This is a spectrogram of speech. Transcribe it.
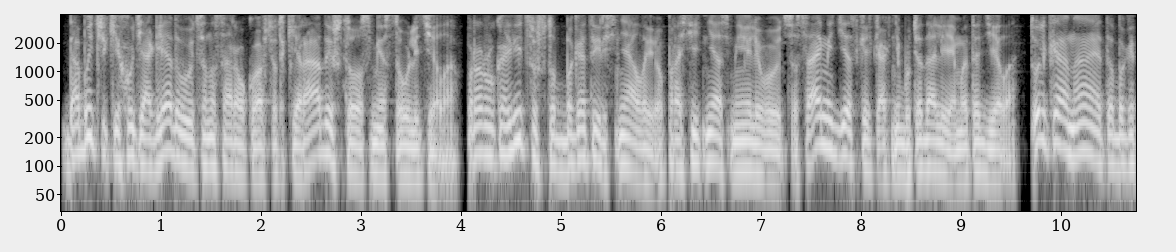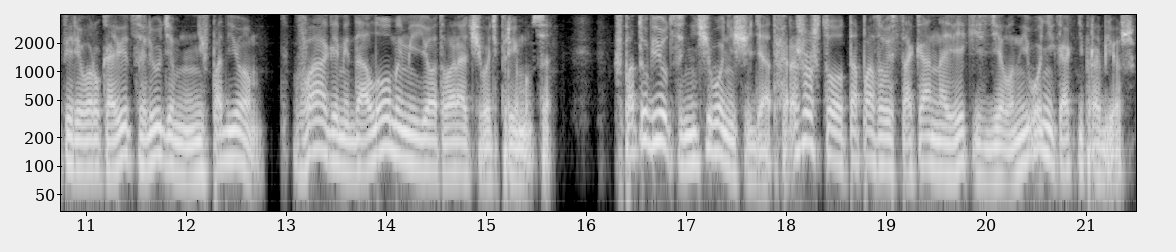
Добытчики хоть и оглядываются на сороку, а все-таки рады, что с места улетела. Про рукавицу, чтоб богатырь снял ее, просить не осмеливаются. Сами, дескать, как-нибудь одолеем это дело. Только она, эта богатырева рукавица, людям не в подъем. Вагами да ломами ее отворачивать примутся. В поту бьются, ничего не щадят. Хорошо, что топазовый стакан навеки сделан, его никак не пробьешь.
